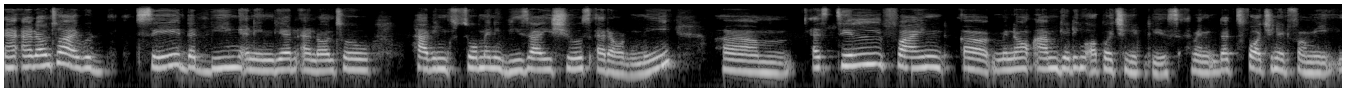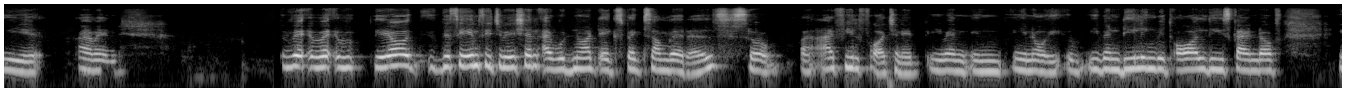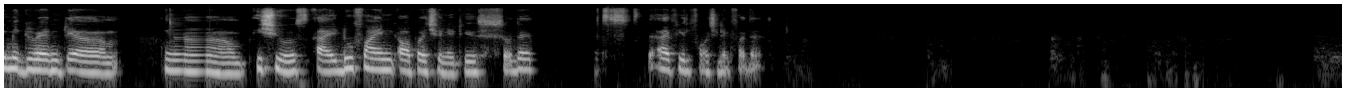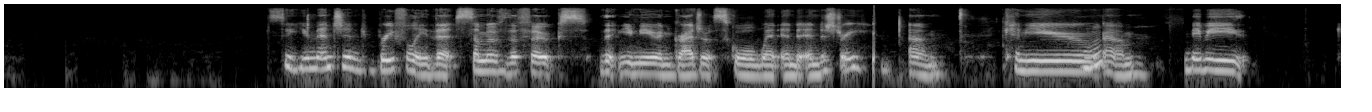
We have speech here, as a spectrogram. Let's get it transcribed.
and also, I would say that being an Indian and also having so many visa issues around me, um, I still find, uh, you know, I'm getting opportunities. I mean, that's fortunate for me. I mean, you know, the same situation I would not expect somewhere else. So uh, I feel fortunate, even in, you know, even dealing with all these kind of immigrant um, uh, issues, I do find opportunities. So that's, I feel fortunate for that. So you mentioned briefly that some of the folks that you knew in graduate school went into industry. Um, can you mm-hmm. um, maybe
